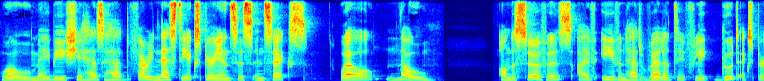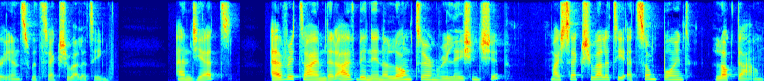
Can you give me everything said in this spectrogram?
whoa, maybe she has had very nasty experiences in sex, well, no. On the surface, I've even had relatively good experience with sexuality. And yet, every time that I've been in a long term relationship, my sexuality at some point locked down.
